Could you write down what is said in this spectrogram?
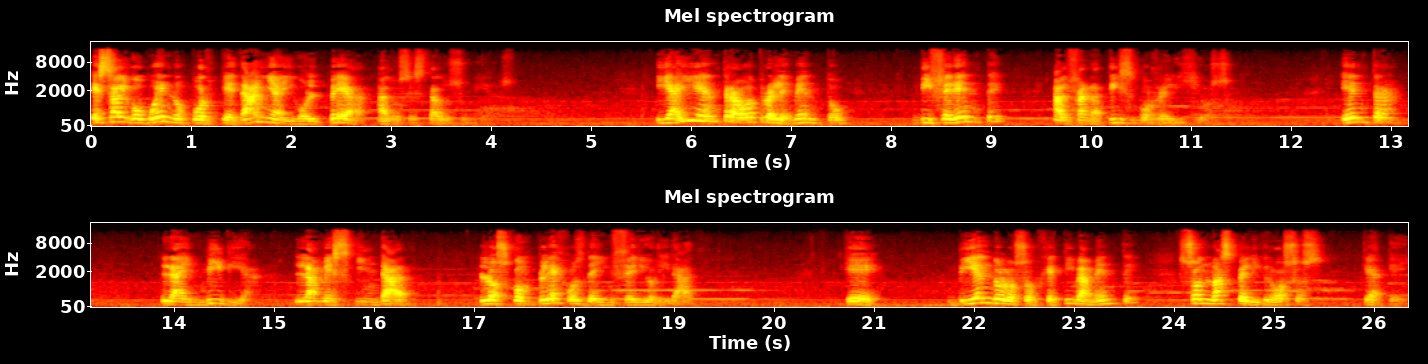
es algo bueno porque daña y golpea a los Estados Unidos. Y ahí entra otro elemento diferente al fanatismo religioso. Entra la envidia, la mezquindad, los complejos de inferioridad, que viéndolos objetivamente son más peligrosos que aquellos.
